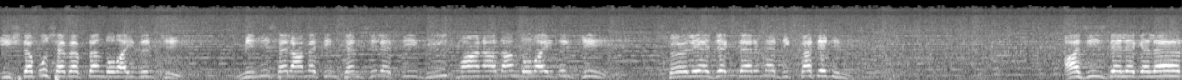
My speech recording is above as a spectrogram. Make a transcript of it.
İşte bu sebepten dolayıdır ki milli selametin temsil ettiği büyük manadan dolayıdır ki söyleyeceklerime dikkat edin. Aziz delegeler,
